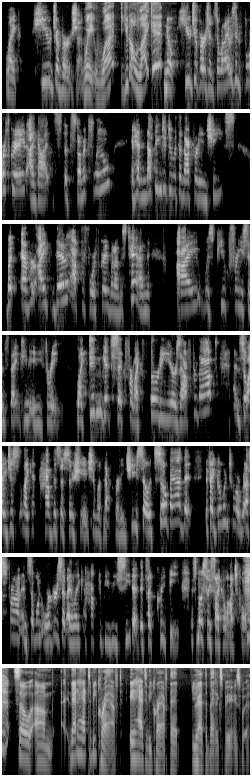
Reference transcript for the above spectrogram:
Like, huge aversion. Wait, what? You don't like it? No, huge aversion. So when I was in fourth grade, I got the stomach flu. It had nothing to do with the macaroni and cheese. But ever, I then after fourth grade, when I was 10, I was puke free since 1983 like didn't get sick for like 30 years after that and so i just like have this association with macaroni and cheese so it's so bad that if i go into a restaurant and someone orders it i like have to be reseated it's like creepy it's mostly psychological so um that had to be Kraft. it had to be Kraft that you had the bad experience with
